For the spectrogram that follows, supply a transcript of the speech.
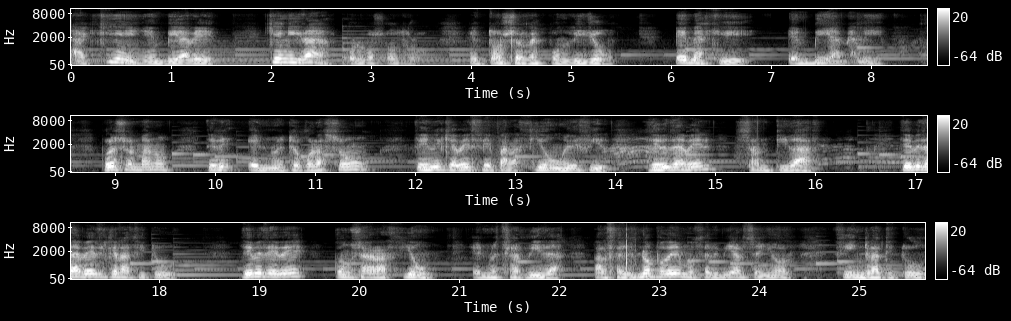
¿a quién enviaré? ¿Quién irá por vosotros? Entonces respondí yo, heme aquí, envíame a mí. Por eso, hermano, en nuestro corazón tiene que haber separación, es decir, debe de haber santidad, debe de haber gratitud, debe de haber consagración en nuestras vidas No podemos servir al Señor sin gratitud,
